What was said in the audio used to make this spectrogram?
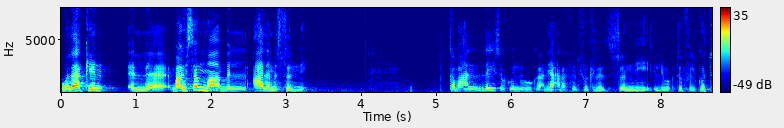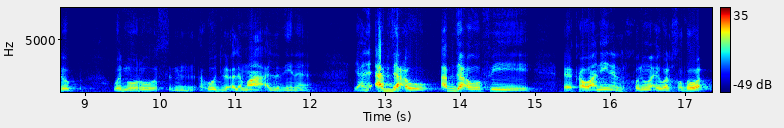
ولكن ما يسمى بالعالم السني. طبعا ليس كله كأن يعرف الفكر السني اللي مكتوب في الكتب والموروث من عهود العلماء الذين يعني أبدعوا أبدعوا في قوانين الخنوع والخضوع.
